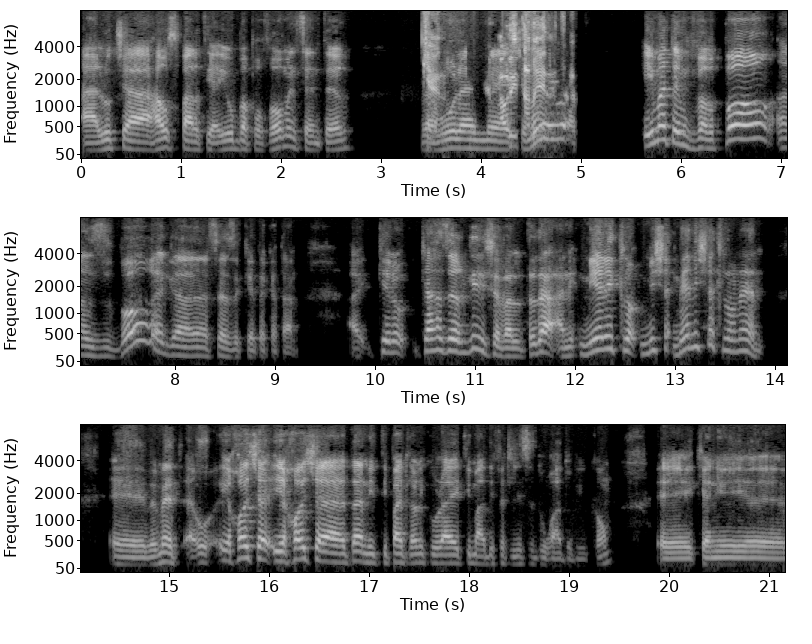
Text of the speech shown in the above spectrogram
ה Lucha House Party היו ב Performance Center, כן, ואמרו להם, אם אתם כבר פה, אז בואו רגע נעשה איזה קטע קטן. כאילו, ככה זה הרגיש, אבל אתה יודע, אני, מי אני, מי, מי אני שאתלונן? אה, באמת, יכול להיות שאתה, אני טיפה אתלונן, כי אולי הייתי מעדיף את לינסה דורדו במקום, אה, כי אני, אה,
